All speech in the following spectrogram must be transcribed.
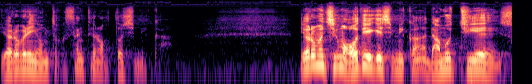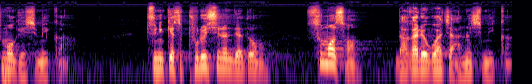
여러분의 영적 상태는 어떠십니까? 여러분 지금 어디에 계십니까? 나무 뒤에 숨어 계십니까? 주님께서 부르시는데도 숨어서 나가려고 하지 않으십니까?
